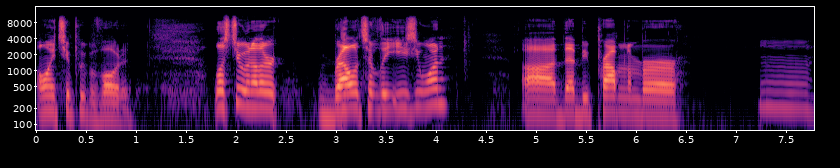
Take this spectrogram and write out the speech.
only two people voted. Let's do another relatively easy one. Uh, that'd be problem number. Hmm,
